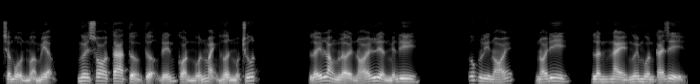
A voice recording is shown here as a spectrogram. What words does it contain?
trầm ổn mở miệng, ngươi so ta tưởng tượng đến còn muốn mạnh hơn một chút. Lấy lòng lời nói liền miễn đi. Ước lý nói nói đi, lần này ngươi muốn cái gì?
